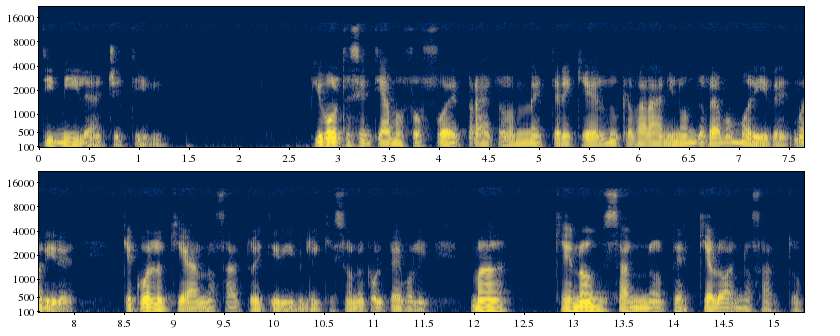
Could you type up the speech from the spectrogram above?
di mille aggettivi. Più volte sentiamo Foffo e Prato ammettere che Luca Valani non dovevano morire, morire, che quello che hanno fatto è terribile, che sono colpevoli, ma che non sanno perché lo hanno fatto.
